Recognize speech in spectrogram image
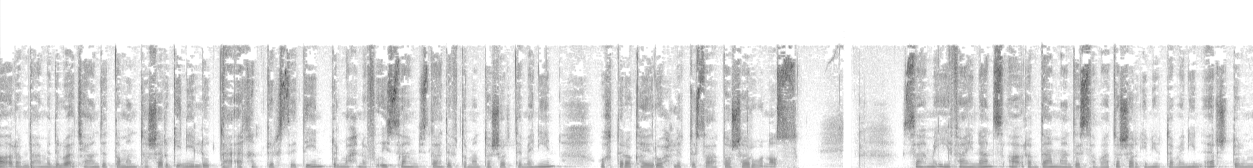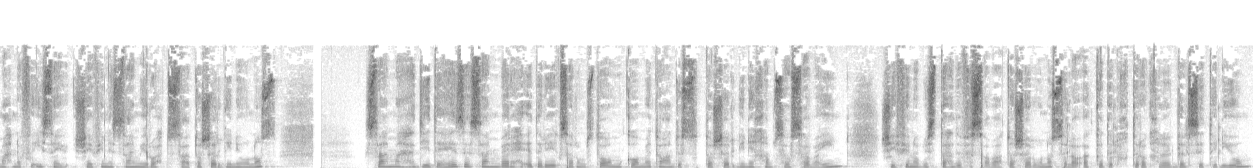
أقرب دعم دلوقتي عند التمنتاشر جنيه اللي بتاع آخر جرستين طول ما إحنا فوقيه السهم بيستهدف تمنتاشر تمانين واختراقها يروح للتسعتاشر ونص. سهم e-finance أقرب دعم عند السبعتاشر جنيه وتمانين قرش. طول ما إحنا فوقيه شايفين السهم يروح تسعتاشر جنيه ونص. سهم حديد عز. السهم امبارح قدر يكسر مستوى مقاومته عند الستاشر جنيه خمسة وسبعين. شايفينه بيستهدف السبعتاشر ونص لو أكد الاختراق خلال جلسة اليوم.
